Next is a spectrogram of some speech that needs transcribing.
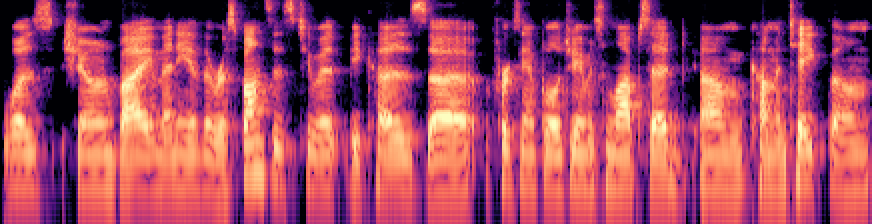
was shown by many of the responses to it, because, uh, for example, Jameson Lopp said, um, come and take them.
